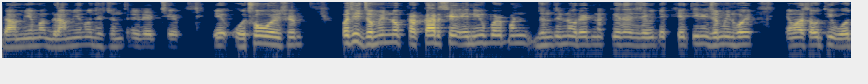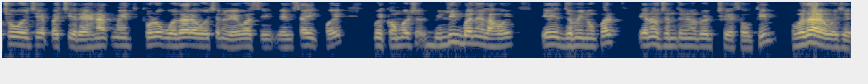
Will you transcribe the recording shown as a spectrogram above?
ગ્રામ્યમાં. ગ્રામ્યનો જે જંત્રી રેટ છે, એ ઓછો હોય છે. પછી જમીનનો પ્રકાર છે, એની ઉપર પણ જંત્રીનો રેટ નક્કી થાય છે. જેવી રીતે ખેતીની જમીન હોય, એમાં સૌથી ઓછો હોય છે. પછી રહેણાંકમાં થોડોક વધારે હોય છે અને વ્યવસાયિક વ્યવસાયિક હોય, કોઈ કમર્શિયલ બિલ્ડિંગ બનેલા હોય, એ જમીન ઉપર એનો જંત્રીનો રેટ છે સૌથી વધારે હોય છે.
